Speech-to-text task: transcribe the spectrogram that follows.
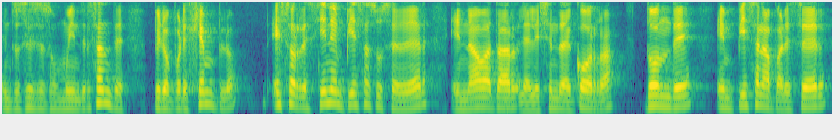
Entonces eso es muy interesante. Pero, por ejemplo, eso recién empieza a suceder en Avatar, la leyenda de Korra, donde empiezan a aparecer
